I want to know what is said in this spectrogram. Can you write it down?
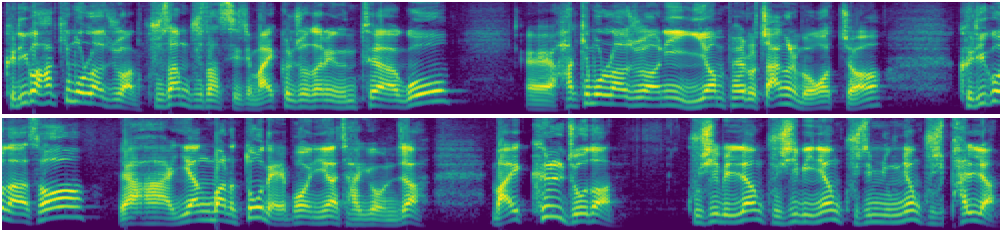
그리고 하킴 올라주안 9394 시즌 마이클 조던이 은퇴하고 예, 하킴 올라주안이 2연패로 짱을 먹었죠. 그리고 나서 야 이 양반은 또 네 번이야 자기 혼자 마이클 조던 91년, 92년, 96년, 98년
